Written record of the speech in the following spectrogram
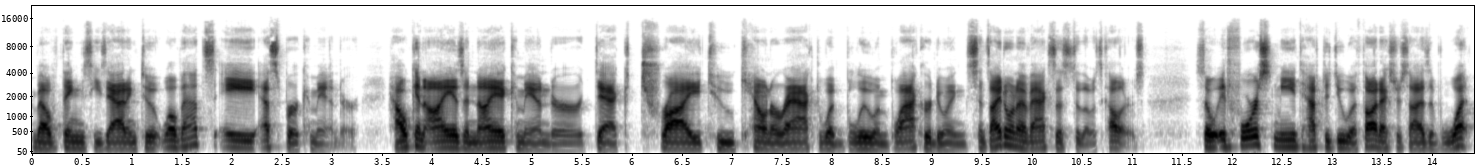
about things he's adding to it. Well, that's a Esper commander. How can I, as a Naya commander deck, try to counteract what blue and black are doing since I don't have access to those colors? So it forced me to have to do a thought exercise of what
